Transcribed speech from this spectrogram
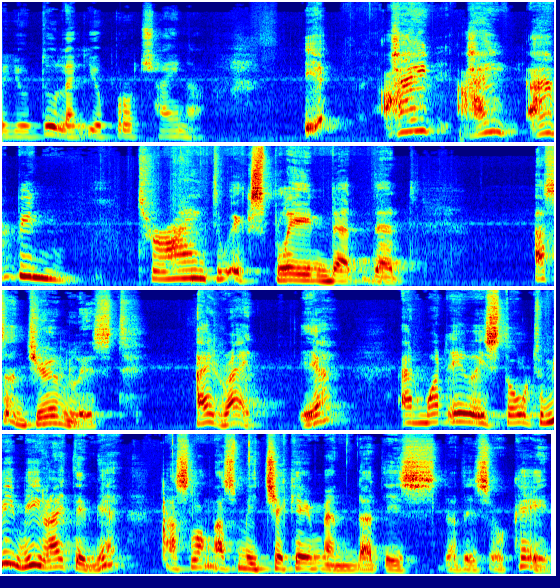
you too, like you're pro-China. Yeah, I I I've been trying to explain that that as a journalist, I write, yeah, and whatever is told to me, me write him, yeah. As long as me check him, and that is that is okay.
